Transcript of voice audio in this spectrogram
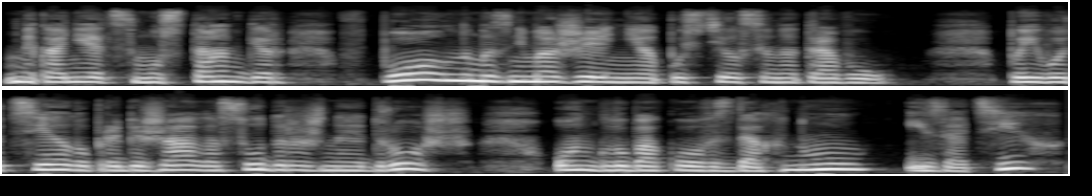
Наконец мустангер в полном изнеможении опустился на траву. По его телу пробежала судорожная дрожь, он глубоко вздохнул и затих,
